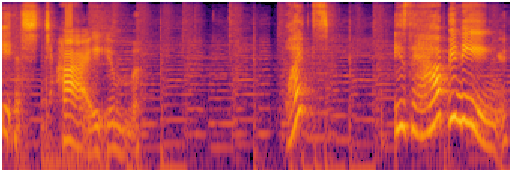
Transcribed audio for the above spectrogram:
it's time. What is happening?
